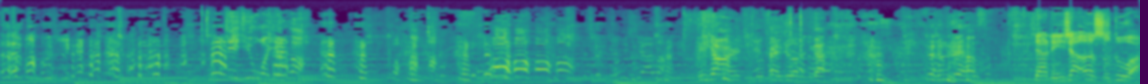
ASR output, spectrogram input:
在冒烟。这局我赢了。哈哈哈！赢先了，零下二十几度太热了，你看，热成这样子。现在零下二十度啊，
